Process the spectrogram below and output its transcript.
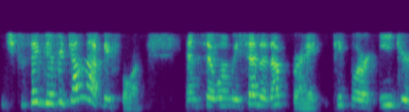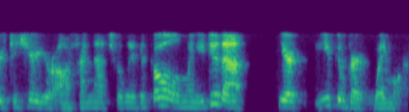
because they've never done that before. And so when we set it up right, people are eager to hear your offer, and that's really the goal. And when you do that, you're you convert way more.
